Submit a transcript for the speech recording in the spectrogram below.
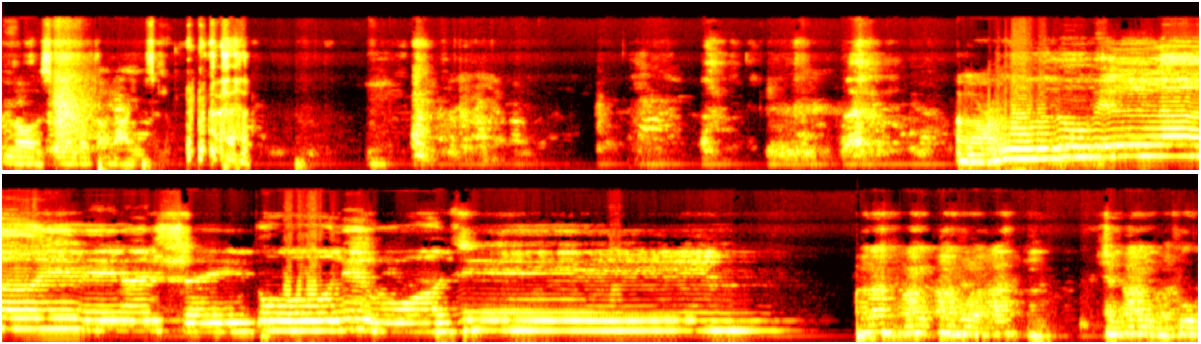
الله صلى الله عليه وسلم. أعوذ بالله من الشيطان الرجيم पनाह मांगता हूँ अल्लाह की शैतान मखलूक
